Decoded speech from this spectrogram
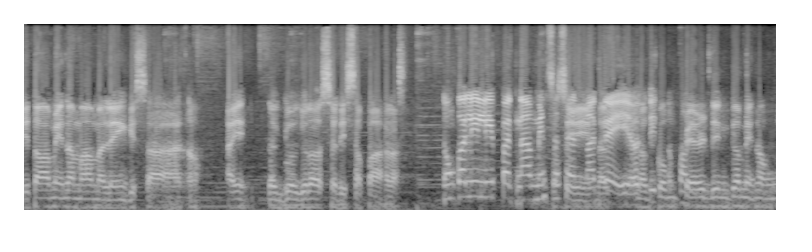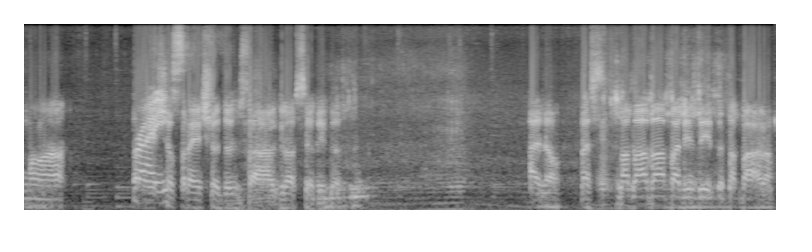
Dito kami namamalengke sa ano, ay nag-grocery sa para. Nung kalilipat namin sa San Kasi Mateo, nag, dito nag-compare din kami ng mga price. presyo-presyo dun sa grocery dun. Ano, mas mababa pa din dito sa para.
